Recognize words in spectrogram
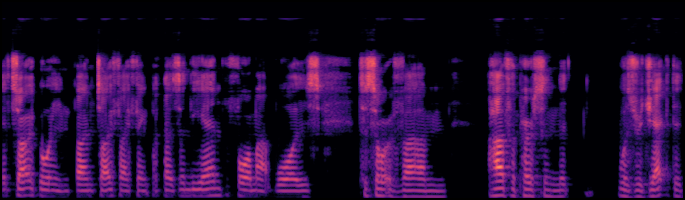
it started going down south, I think, because in the end, the format was to sort of um, have the person that was rejected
